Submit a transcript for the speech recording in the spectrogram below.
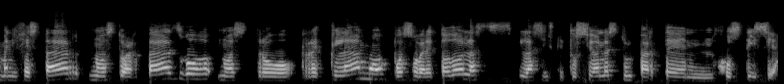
manifestar nuestro hartazgo, nuestro reclamo, pues sobre todo las, las instituciones que imparten justicia.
